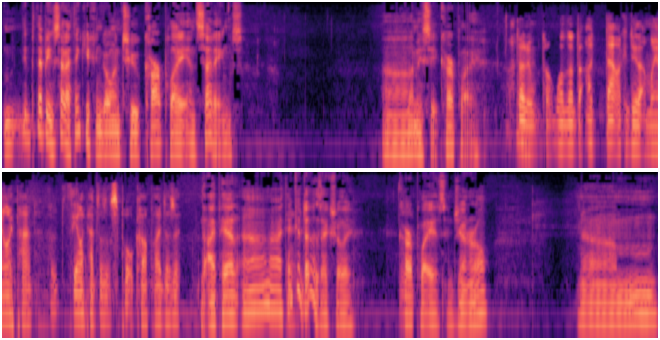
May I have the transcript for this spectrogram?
but that being said, I think you can go into CarPlay and settings. Uh, let me see CarPlay. I don't know. Well, I doubt I can do that on my iPad. The iPad doesn't support CarPlay, does it? The iPad, uh, I think it does actually. CarPlay is in general. Um,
